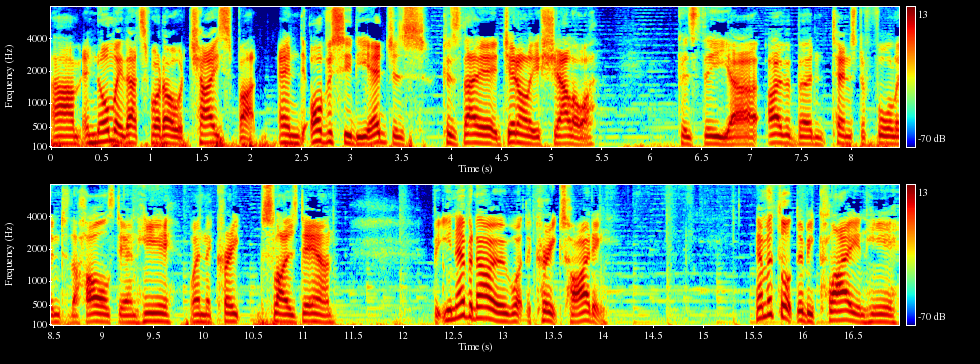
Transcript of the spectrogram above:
Um, and normally that's what I would chase, but, and obviously the edges, because they are generally shallower, because the uh, overburden tends to fall into the holes down here when the creek slows down. But you never know what the creek's hiding. Never thought there'd be clay in here.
